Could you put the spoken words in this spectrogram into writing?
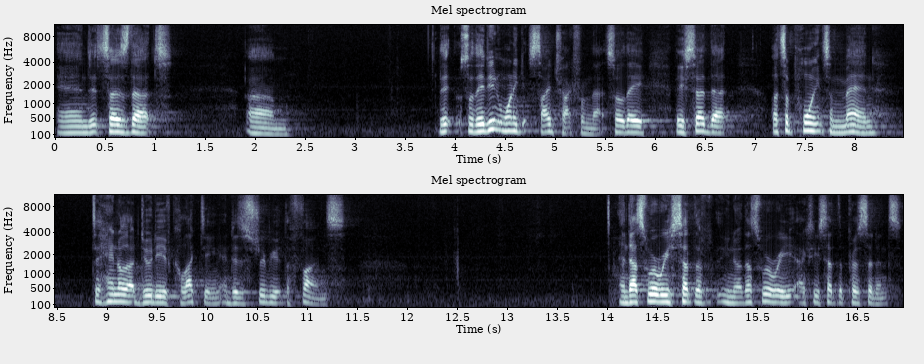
And it says that, um, they, so they didn't want to get sidetracked from that. So they, they said that let's appoint some men to handle that duty of collecting and to distribute the funds. And that's where we set the, you know, that's where we actually set the precedence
